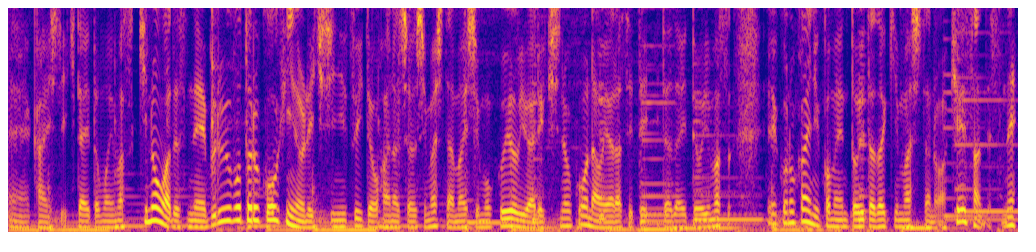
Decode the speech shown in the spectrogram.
えー、返していきたいと思います。昨日はですねブルーボトルコーヒーの歴史についてお話をしました。毎週木曜日は歴史のコーナーをやらせていただいております、えー、この回にコメントをいただきましたのは K さんですね。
